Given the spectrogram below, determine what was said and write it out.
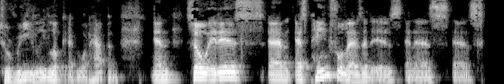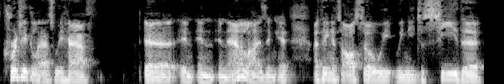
to really look at what happened. And so it is, um, as painful as it is and as, as critical as we have uh, in, in, in analyzing it, I think it's also, we, we need to see the,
